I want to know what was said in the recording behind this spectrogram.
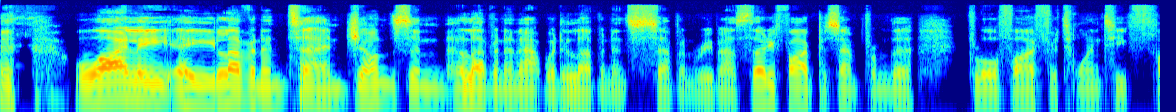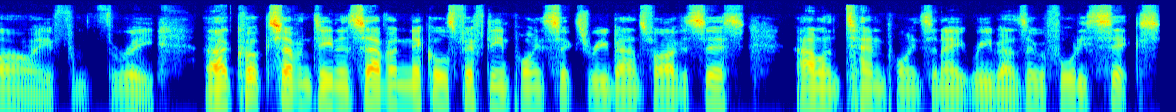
Wiley 11 and 10, Johnson 11 and Attwood 11 and 7 rebounds, 35% from the floor, 5 for 25 from 3. Uh, Cook 17 and 7, Nichols 15.6 rebounds, 5 assists, Allen 10 points and 8 rebounds. They were 46%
